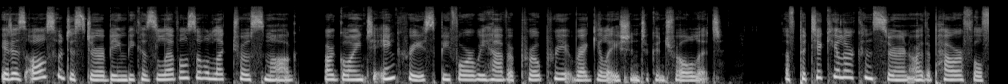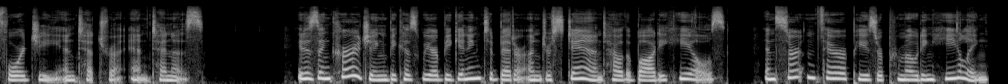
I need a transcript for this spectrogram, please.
It is also disturbing because levels of electrosmog are going to increase before we have appropriate regulation to control it. Of particular concern are the powerful 4G and Tetra antennas. It is encouraging because we are beginning to better understand how the body heals, and certain therapies are promoting healing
